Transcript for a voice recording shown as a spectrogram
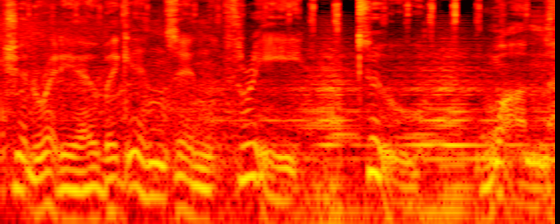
Wretched Radio begins in three, two, one.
